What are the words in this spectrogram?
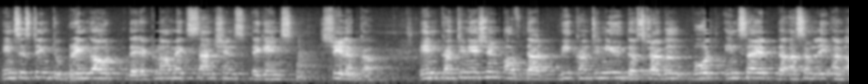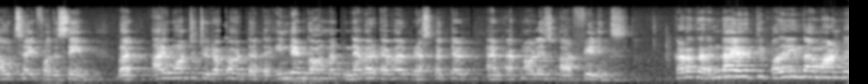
insisting to bring out the economic sanctions against Sri Lanka. In continuation of that, we continue the struggle both inside the assembly and outside for the same. But I wanted to record that the Indian government never ever respected and acknowledged our feelings. கடந்த ரெண்டாயிரத்தி பதினைந்தாம் ஆண்டு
